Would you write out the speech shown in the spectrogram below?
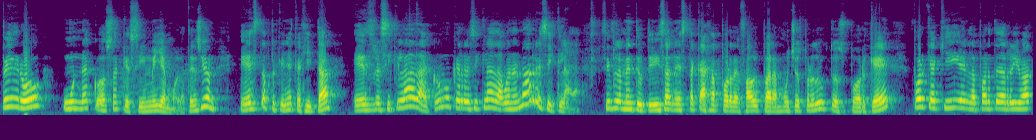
pero una cosa que sí me llamó la atención. Esta pequeña cajita es reciclada. ¿Cómo que reciclada? Bueno, no reciclada. Simplemente utilizan esta caja por default para muchos productos. ¿Por qué? Porque aquí en la parte de arriba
